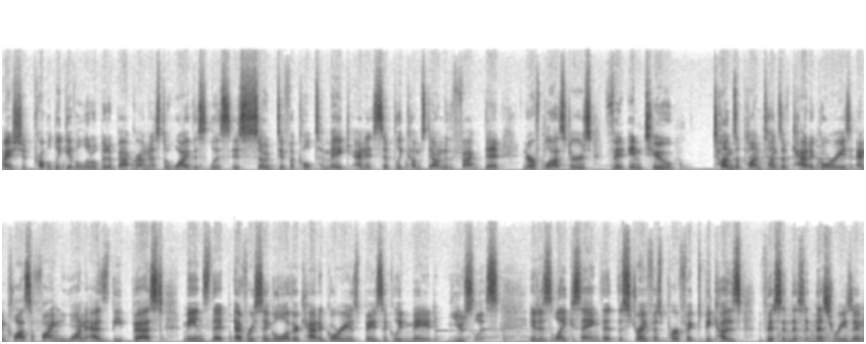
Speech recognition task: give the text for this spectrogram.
I should probably give a little bit of background as to why this list is so difficult to make, and it simply comes down to the fact that Nerf blasters fit into tons upon tons of categories, and classifying one as the best means that every single other category is basically made useless. It is like saying that the Strife is perfect because this and this and this reason,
